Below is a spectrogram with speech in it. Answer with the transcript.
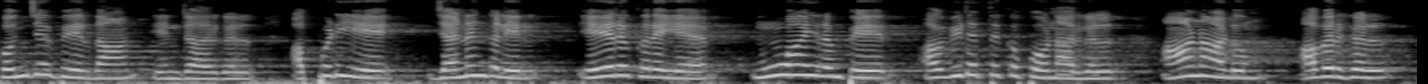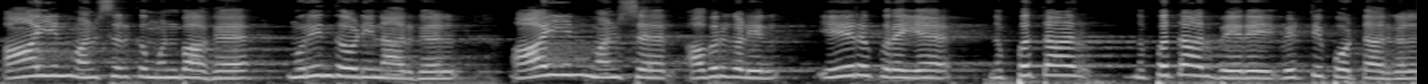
கொஞ்ச பேர்தான் என்றார்கள். அப்படியே ஜனங்களில் ஏறக்குறைய மூவாயிரம் பேர் அவ்விடத்துக்கு போனார்கள். ஆனாலும் அவர்கள் ஆயின் மனுஷருக்கு முன்பாக முறிந்தோடினார்கள். ஆயின் மனுஷர் அவர்களில் ஏறக்குறைய முப்பத்தாறு முப்பத்தாறு பேரை வெட்டி போட்டார்கள்.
